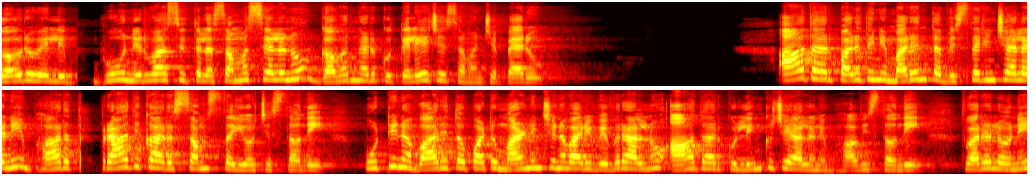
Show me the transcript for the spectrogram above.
గౌరవెల్లి భూ నిర్వాసితుల సమస్యలను గవర్నర్కు తెలియజేశామని చెప్పారు. ఆధార్ పరిధిని మరింత విస్తరించాలని భారత ప్రాధికార సంస్థ యోచిస్తోంది. పుట్టిన వారితో పాటు మరణించిన వారి వివరాలను ఆధార్కు లింకు చేయాలని భావిస్తోంది. త్వరలోనే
